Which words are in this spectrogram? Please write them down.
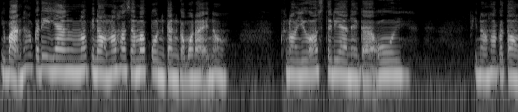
อยู่บ้านเฮาก็ดีอย่างเนาะพี่น้องเนาะเฮาจะมาปนกันกับบ่ได้เนาะขณะอยู่ออสเตรเลียเนี่ยก็โอ้ยพี่น้องเฮาก็ต้อง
